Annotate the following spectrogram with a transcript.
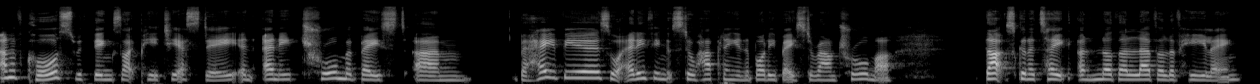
and of course with things like ptsd and any trauma based um, behaviors or anything that's still happening in the body based around trauma that's going to take another level of healing.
